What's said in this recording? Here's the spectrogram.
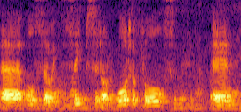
uh, also in seeps and on waterfalls, and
